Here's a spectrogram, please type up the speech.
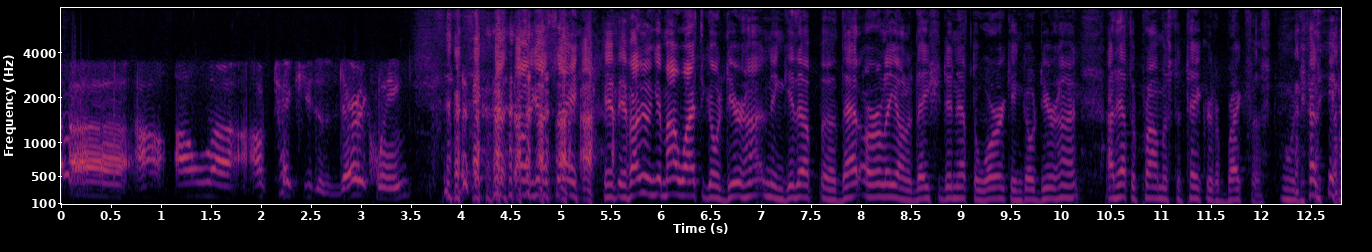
Uh, I'll I'll, uh, I'll take you to the Dairy Queen. I was gonna say if, if I didn't get my wife to go deer hunting and get up uh, that early on a day she didn't have to work and go deer hunt, I'd have to promise to take her to breakfast when we got in.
